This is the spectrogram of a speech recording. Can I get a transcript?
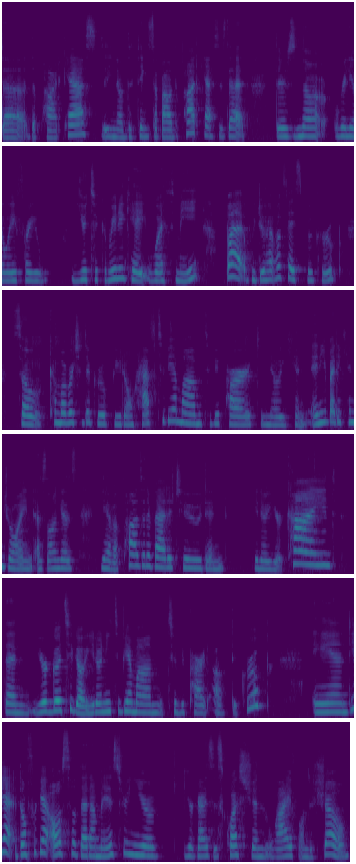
the the podcast. You know the things about the podcast is that there's not really a way for you you to communicate with me but we do have a facebook group. So come over to the group. You don't have to be a mom to be part. You know you can anybody can join as long as you have a positive attitude and you know you're kind then you're good to go you don't need to be a mom to be part of the group and yeah don't forget also that i'm answering your your guys' question live on the show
